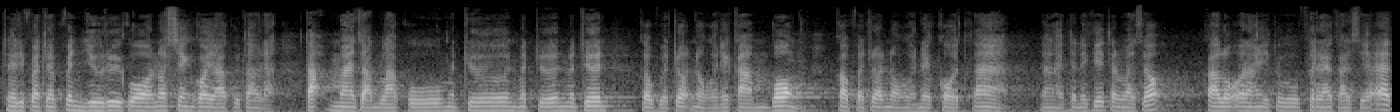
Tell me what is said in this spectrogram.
daripada penjuru iku ana sing kaya aku ta ora. Tak macam laku medun medun medun kebedok nang kampung, kebedok nang kota. Nah, ini termasuk kalau orang itu berakal sehat,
